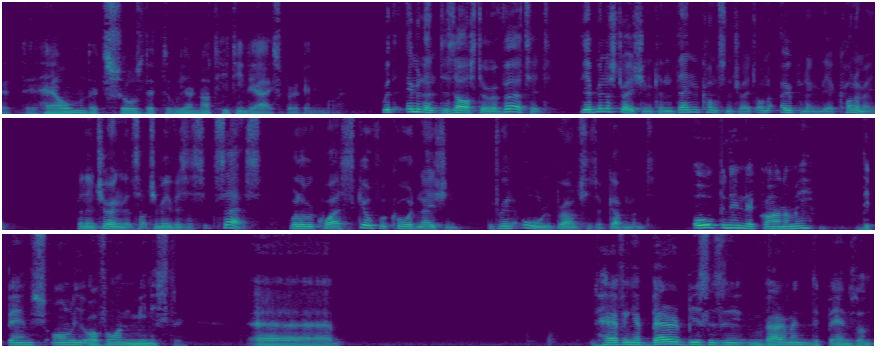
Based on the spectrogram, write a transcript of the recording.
at the helm that shows that we are not hitting the iceberg anymore. With imminent disaster averted, the administration can then concentrate on opening the economy. But ensuring that such a move is a success will require skillful coordination between all branches of government. Opening the economy depends only of one ministry. Uh, having a better business environment depends on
